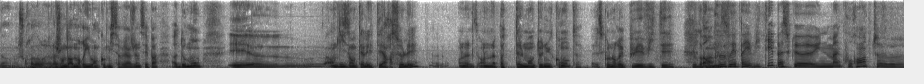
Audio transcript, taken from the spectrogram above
dans, je crois dans la gendarmerie ou en commissariat, je ne sais pas, à Daumont, et en disant qu'elle était harcelée on n'a pas tellement tenu compte. Est-ce qu'on aurait pu éviter ce drame On ne pouvait pas éviter parce qu'une main courante, euh,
